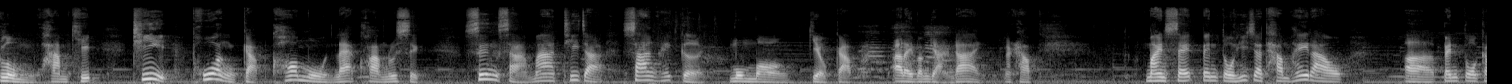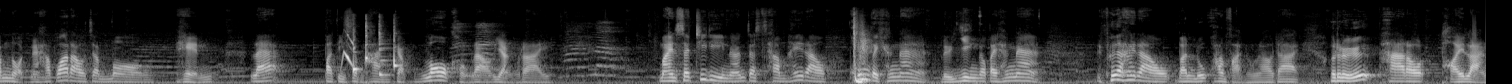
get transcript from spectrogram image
กลุ่มความคิดที่พ่วงกับข้อมูลและความรู้สึก ซึ่งสามารถที่จะสร้างให้เกิด มุมมองเกี่ยวกับอะไรบางอย่างได้นะครับ mindset เป็นตัวที่จะทำให้เราเป็นตัวกำหนดนะครับว่าเราจะมองเห็นและปฏิสัมพันธ์กับโลกของเราอย่างไร mindset ที่ดีนั้นจะทำให้เราพุ่งไปข้างหน้า หรือยิงเราไปข้างหน้า เพื่อให้เราบรรลุความฝันของเราได้ หรือพาเราถอยหลัง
